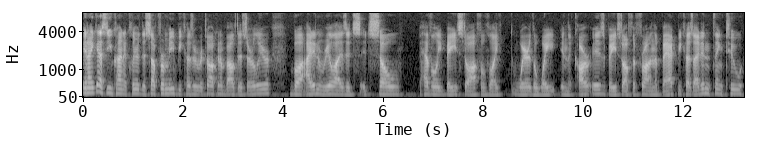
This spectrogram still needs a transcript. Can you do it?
And I guess you kind of cleared this up for me because we were talking about this earlier, but I didn't realize it's it's so heavily based off of like where the weight in the cart is based off the front and the back because I didn't think two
